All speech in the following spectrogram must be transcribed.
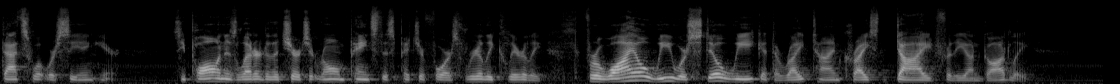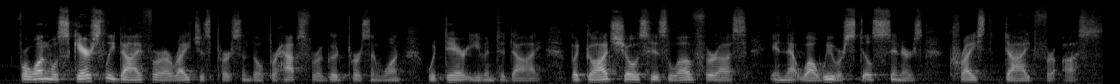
That's what we're seeing here. See, Paul in his letter to the church at Rome paints this picture for us really clearly. For a while we were still weak, at the right time, Christ died for the ungodly. For one will scarcely die for a righteous person, though perhaps for a good person one would dare even to die. But God shows his love for us in that while we were still sinners, Christ died for us.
